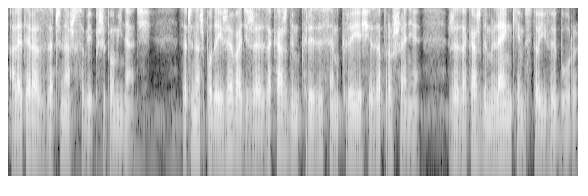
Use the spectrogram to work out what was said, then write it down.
Ale teraz zaczynasz sobie przypominać. Zaczynasz podejrzewać, że za każdym kryzysem kryje się zaproszenie, że za każdym lękiem stoi wybór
